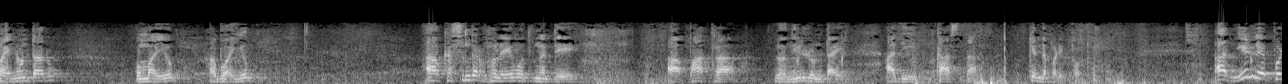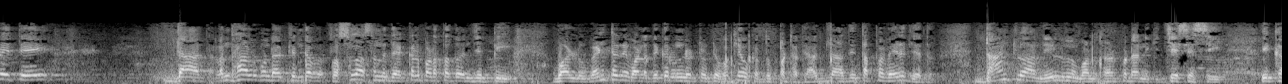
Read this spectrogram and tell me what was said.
పైన ఉంటారు ఉమాయూబ్ అబు అయ్యూబ్ ఆ ఒక సందర్భంలో ఏమవుతుందంటే ఆ పాత్రలో నీళ్ళుంటాయి. అది కాస్త కింద పడిపోతుంది. ఆ నీళ్ళు ఎప్పుడైతే రంధ్రాలు గుండా కింద రసలాసం మీద ఎక్కడ పడుతుందో అని చెప్పి వాళ్ళు వెంటనే వాళ్ళ దగ్గర ఉన్నటువంటి ఒకే ఒక దుప్పటది అది. అది తప్ప వేరే లేదు. దాంట్లో ఆ నీళ్ళను వాళ్ళు తడపడానికి చేసేసి ఇక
